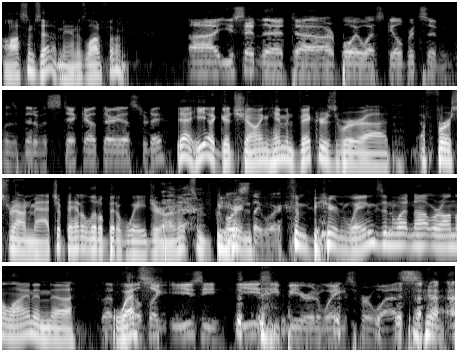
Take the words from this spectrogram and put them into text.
awesome setup, man. It was a lot of fun. Uh, you said that uh, our boy Wes Gilbertson was a bit of a stick out there yesterday. Yeah, he had a good showing. Him and Vickers were uh, a first round matchup. They had a little bit of wager on it. Some beer, course and, they were. some beer and wings and whatnot were on the line, and uh, That Wes feels like easy, easy beer and wings for Wes. yeah.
